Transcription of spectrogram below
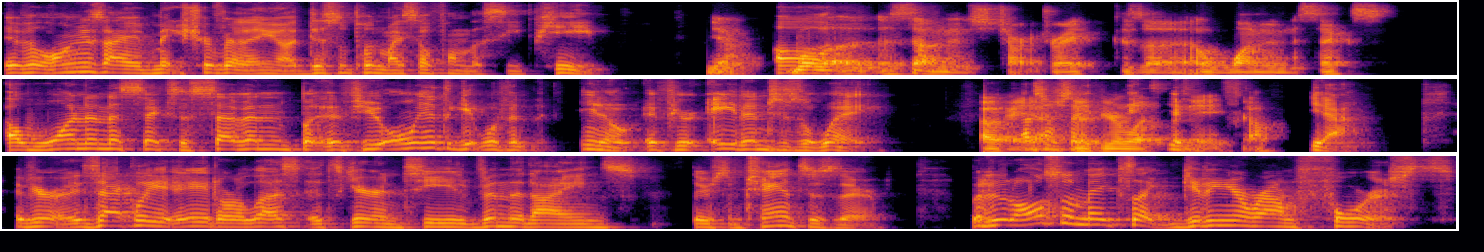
if as long as I make sure that you know, I discipline myself on the CP. Yeah. Uh, well, a, a, seven inch charge, right? Because a, a, one and a six. A one and a six a seven. But if you only have to get within, you know, if you're eight inches away. Okay. That's yeah. so if you're less than if, eight. Yeah. yeah. If you're exactly eight or less, it's guaranteed. Within the nines, there's some chances there. But it also makes like getting around forests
